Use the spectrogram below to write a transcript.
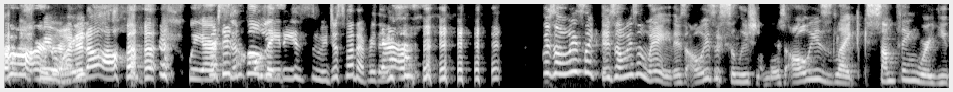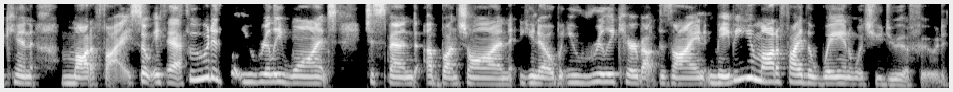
hard, we right? want it all. we are simple ladies. We just want everything. Yes there's always like there's always a way there's always a solution there's always like something where you can modify so if yeah. food is what you really want to spend a bunch on you know but you really care about design maybe you modify the way in which you do the food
